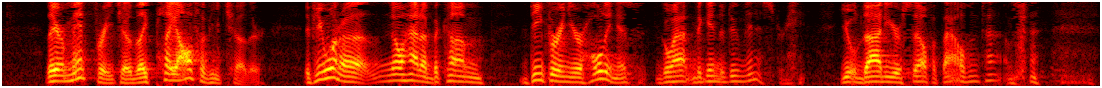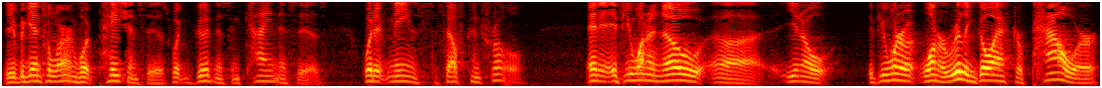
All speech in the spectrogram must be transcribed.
they are meant for each other. They play off of each other. If you want to know how to become deeper in your holiness, go out and begin to do ministry. you'll die to yourself a thousand times. you begin to learn what patience is, what goodness and kindness is, what it means to self-control. And if you want to know, uh, you know, if you want to want to really go after power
